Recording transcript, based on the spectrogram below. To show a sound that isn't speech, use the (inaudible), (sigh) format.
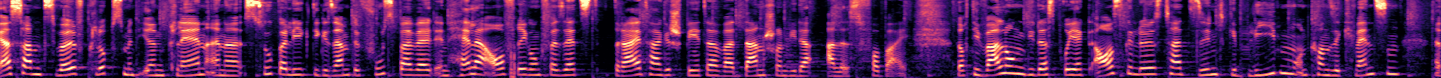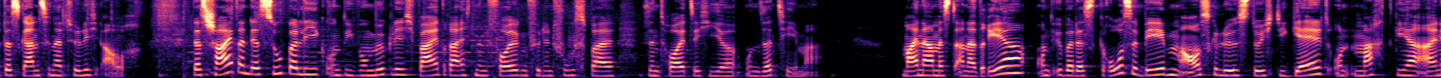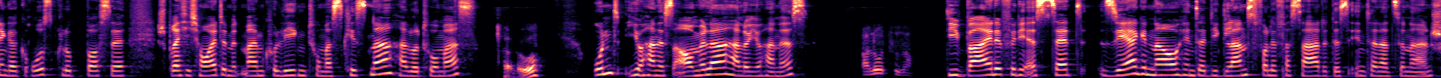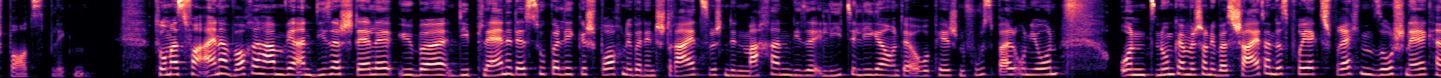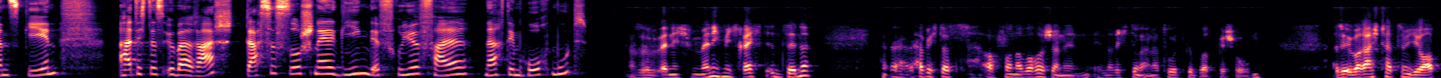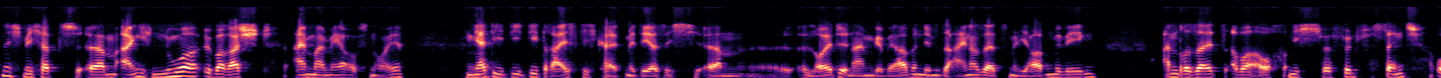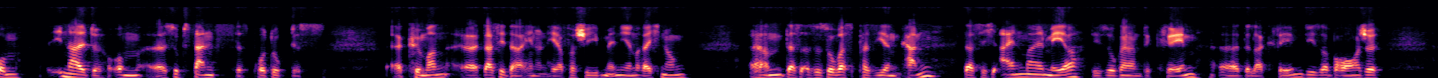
Erst haben zwölf Clubs mit ihren Plänen einer Super League die gesamte Fußballwelt in helle Aufregung versetzt. Drei Tage später war dann schon wieder alles vorbei. Doch die Wallungen, die das Projekt ausgelöst hat, sind geblieben und Konsequenzen hat das Ganze natürlich auch. Das Scheitern der Super League und die womöglich weitreichenden Folgen für den Fußball sind heute hier unser Thema. Mein Name ist Anna Dreher und über das große Beben ausgelöst durch die Geld- und Machtgier einiger Großclubbosse spreche ich heute mit meinem Kollegen Thomas Kistner. Hallo Thomas. Hallo. Und Johannes Aumüller. Hallo Johannes. Hallo zusammen. Die beide für die SZ sehr genau hinter die glanzvolle Fassade des internationalen Sports blicken. Thomas, vor einer Woche haben wir an dieser Stelle über die Pläne der Super League gesprochen, über den Streit zwischen den Machern dieser Elite-Liga und der Europäischen Fußballunion. Und nun können wir schon über das Scheitern des Projekts sprechen. So schnell kann es gehen. Hat dich das überrascht, dass es so schnell ging, der frühe Fall nach dem Hochmut? Also wenn ich, wenn ich mich recht entsinne, äh, habe ich das auch vor einer Woche schon in, in Richtung einer Totgeburt geschoben. Also überrascht hat es mich überhaupt nicht. Mich hat ähm, eigentlich nur überrascht, einmal mehr aufs Neue, ja, die, die, die Dreistigkeit, mit der sich ähm, äh, Leute in einem Gewerbe, in dem sie einerseits Milliarden bewegen, andererseits aber auch nicht für fünf Cent um Inhalte, um äh, Substanz des Produktes äh, kümmern, äh, dass sie da hin und her verschieben in ihren Rechnungen. Ähm, dass also sowas passieren kann, dass sich einmal mehr die sogenannte Creme äh, de la Creme dieser Branche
